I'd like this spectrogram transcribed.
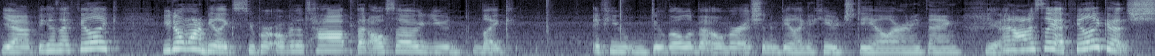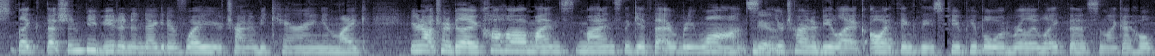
yeah, because I feel like you don't want to be like super over the top, but also you like if you do go a little bit over, it shouldn't be like a huge deal or anything. Yeah. And honestly, I feel like that sh- like that shouldn't be viewed in a negative way. You're trying to be caring and like you're not trying to be like, haha, mine's mine's the gift that everybody wants. Yeah. You're trying to be like, oh, I think these few people would really like this, and like I hope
